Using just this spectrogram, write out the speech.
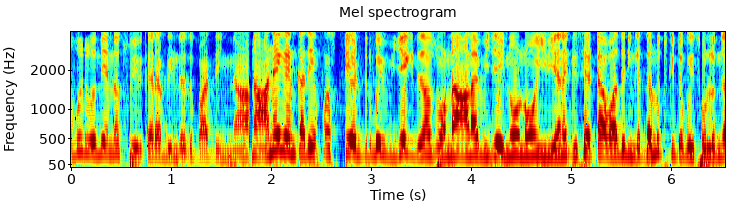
அவர் வந்து என்ன சொல்லியிருக்காரு அப்படின்றது பார்த்தீங்கன்னா நான் அநேகன் கதையை ஃபஸ்ட்டு எடுத்துட்டு போய் விஜய் கிட்ட தான் சொன்னேன். ஆனால் விஜய் நோ நோ இது எனக்கு செட் ஆகாது. நீங்க தனுஷ் கிட்ட போய் சொல்லுங்க.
